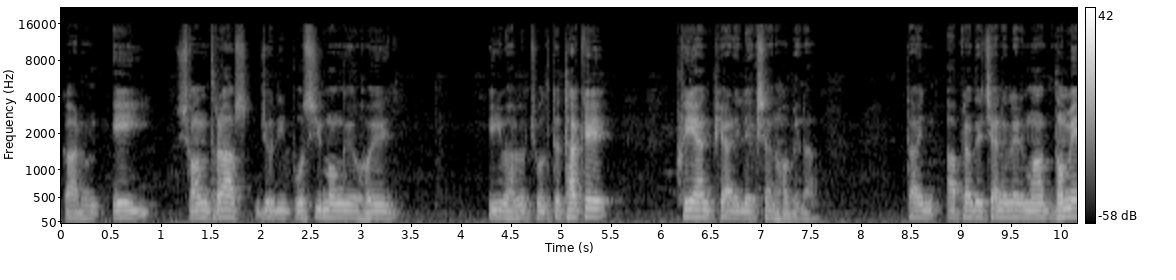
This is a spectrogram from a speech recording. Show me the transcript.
কারণ এই সন্ত্রাস যদি পশ্চিমবঙ্গে হয়ে এইভাবে চলতে থাকে ফ্রি অ্যান্ড ফেয়ার ইলেকশন হবে না। তাই আপনাদের চ্যানেলের মাধ্যমে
